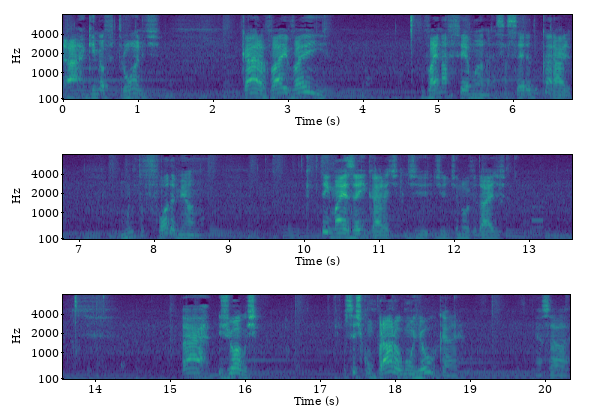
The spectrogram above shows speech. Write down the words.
Ah, Game of Thrones. Cara, vai, vai. Vai na fé, mano. Essa série é do caralho. Muito foda mesmo tem mais aí, cara, de, de, de novidade? Ah, jogos. Vocês compraram algum jogo, cara? Essa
